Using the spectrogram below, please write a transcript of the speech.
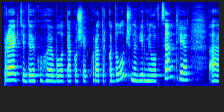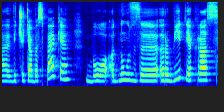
проєкті, до якого я була також як кураторка долучена в Єрміло в центрі е, відчуття безпеки. Бо одну з робіт якраз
